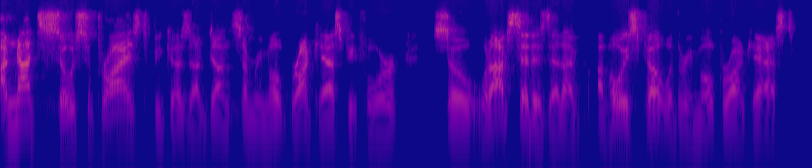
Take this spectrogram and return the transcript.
I'm not so surprised because I've done some remote broadcasts before. So what I've said is that I've I've always felt with the remote broadcast,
